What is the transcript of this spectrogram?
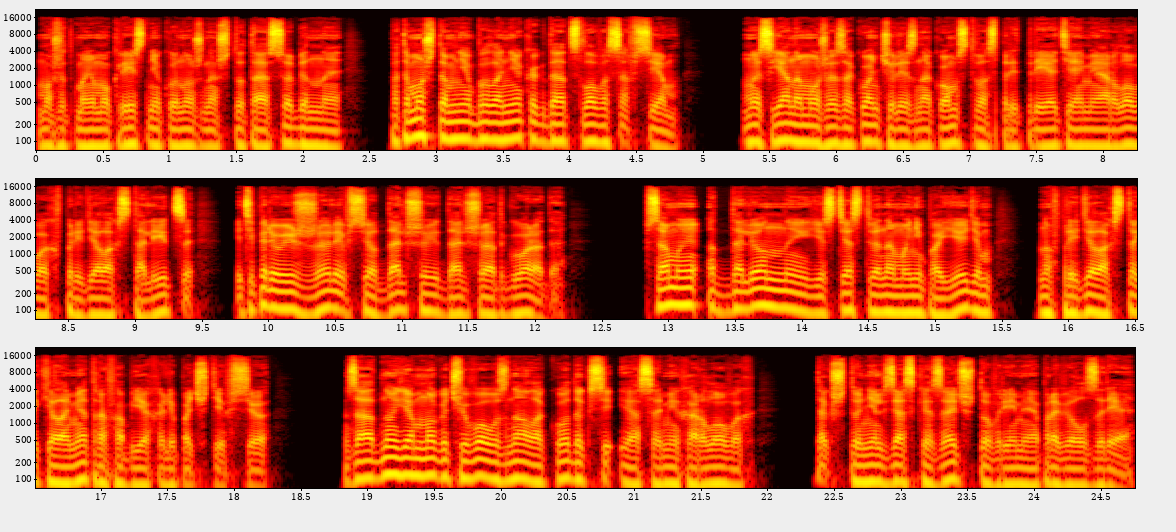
может, моему крестнику нужно что-то особенное, потому что мне было некогда от слова совсем. Мы с Яном уже закончили знакомство с предприятиями Орловых в пределах столицы и теперь уезжали все дальше и дальше от города. В самые отдаленные, естественно, мы не поедем, но в пределах 100 километров объехали почти все. Заодно я много чего узнал о кодексе и о самих Орловых, так что нельзя сказать, что время я провел зря.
